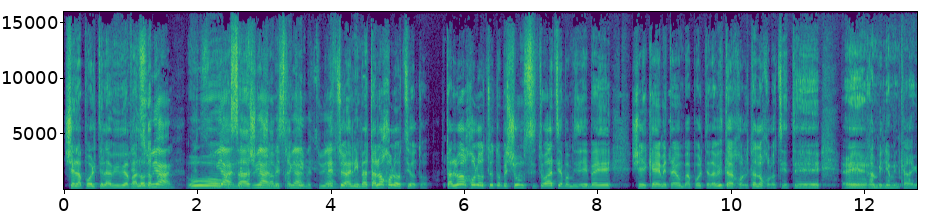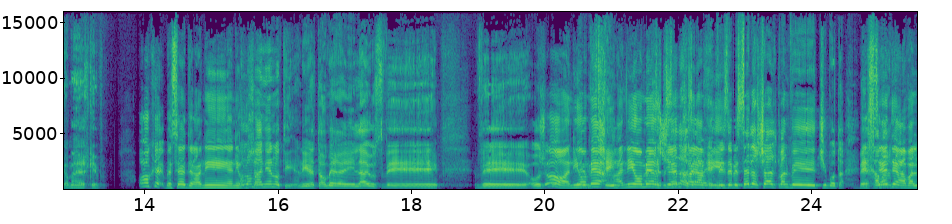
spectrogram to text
של הפועל תל אביב, אבל עוד מצוין, פעם, הוא מצוין, עשה מצוין, שלושה מצוין, משחקים מצוין. מצוינים, ואתה לא יכול להוציא אותו. אתה לא יכול להוציא אותו בשום סיטואציה ב- שקיימת היום בהפועל תל אביב, אתה, יכול, אתה לא יכול להוציא את אה, אה, רן בנימין כרגע מההרכב. אוקיי, בסדר, אני, אני הוא לא חושב... מעניין אותי, אני, אתה אומר אה, ליוס ו... ואושבו. לא, אני אומר- אני אומר שהם חייבים- וזה בסדר שאלטמן וצ'יבוטה. בסדר, אבל...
